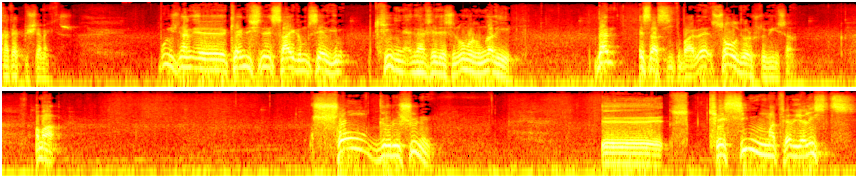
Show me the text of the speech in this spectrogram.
kat etmiş demektir. Bu yüzden eee, kendisine saygım, sevgim kim ne derse desin umurumda değil. Ben esas itibariyle sol görüşlü bir insanım. Ama sol görüşün eee, kesin materyalist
